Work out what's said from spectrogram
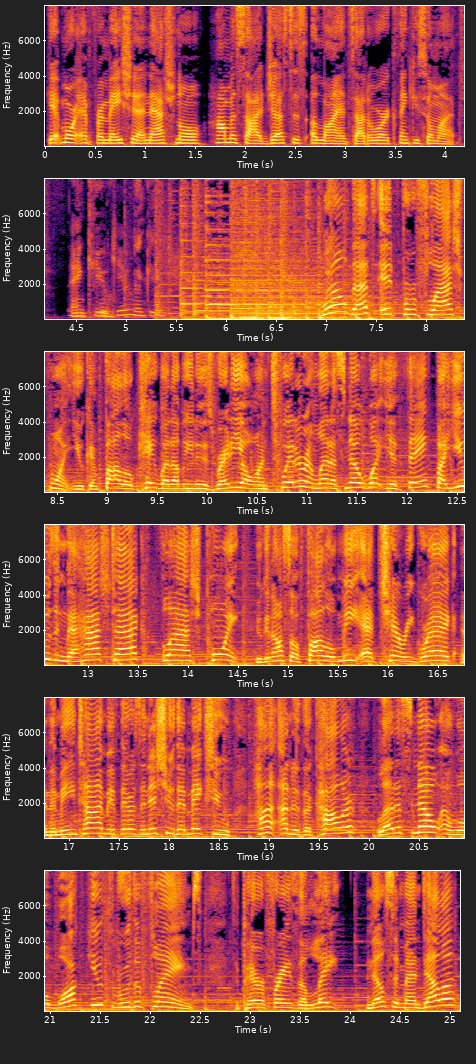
get more information at National Homicide Justice Alliance.org. Thank you so much. Thank you. Thank you. Thank you. Well, that's it for Flashpoint. You can follow KYW News Radio on Twitter and let us know what you think by using the hashtag Flashpoint. You can also follow me at Cherri Gregg. In the meantime, if there's an issue that makes you hot under the collar, let us know and we'll walk you through the flames. To paraphrase the late Nelson Mandela,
